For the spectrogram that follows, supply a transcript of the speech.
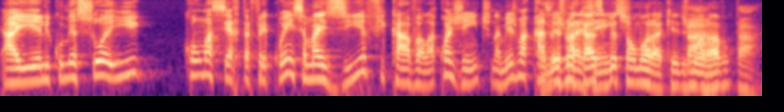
Aí ele começou aí com uma certa frequência, mas ia, ficava lá com a gente, na mesma Na casa mesma da casa gente, que o pessoal morava, que eles Tá, moravam. Tá.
